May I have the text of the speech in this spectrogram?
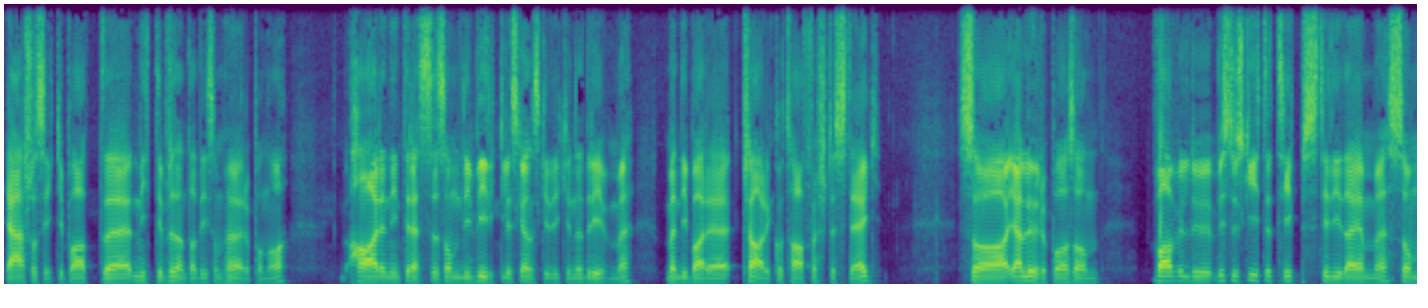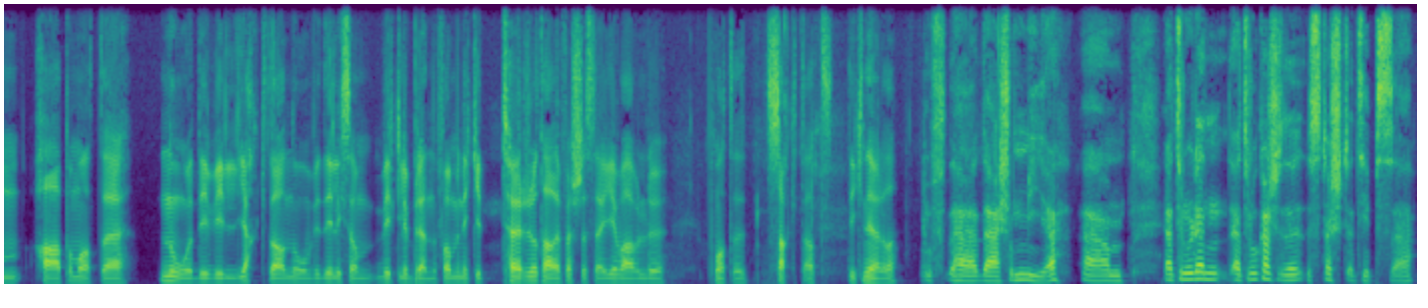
jeg er så sikker på at uh, 90% av de som hører på nå, har en interesse som de virkelig skulle ønske de kunne drive med, men de bare klarer ikke å ta første steg. Så jeg lurer på sånn hva vil du, Hvis du skulle gitt et tips til de der hjemme som har på en måte noe de vil jakte av, noe de liksom virkelig brenner for, men ikke tør å ta det første steget, hva vil du på en måte sagt at de kunne gjøre da? Uff, det, er, det er så mye. Um, jeg, tror den, jeg, tror kanskje det største tipset,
